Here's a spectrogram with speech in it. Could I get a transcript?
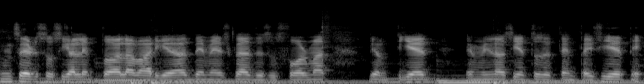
Un ser social en toda la variedad de mezclas de sus formas. Leontiev en 1977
